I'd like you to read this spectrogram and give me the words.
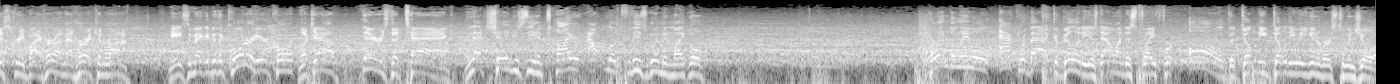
artistry by her on that hurricanrana. Needs to make it to the corner here, Cor. Look out. There's the tag. And that changes the entire outlook for these women, Michael. Her unbelievable acrobatic ability is now on display for all of the WWE Universe to enjoy.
